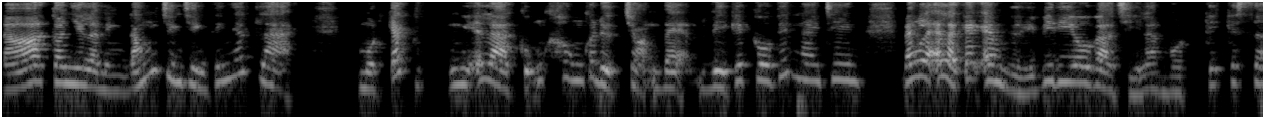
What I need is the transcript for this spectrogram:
Đó coi như là mình đóng chương trình thứ nhất lại một cách nghĩa là cũng không có được trọn vẹn vì cái Covid-19 đáng lẽ là các em gửi video vào chỉ là một cái cái sơ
